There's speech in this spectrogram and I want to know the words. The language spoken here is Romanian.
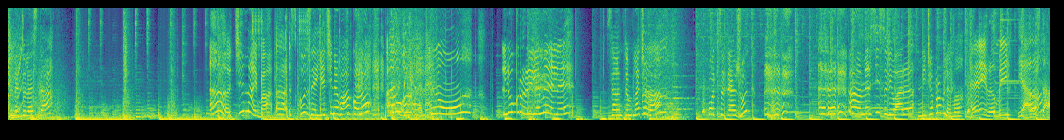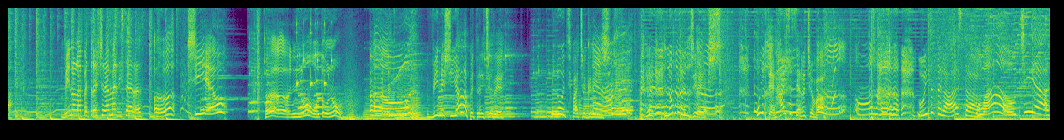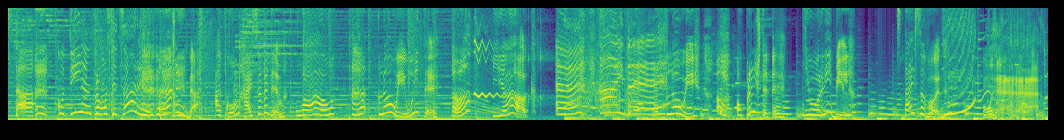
sunetul ăsta? Ah, ce naiba? Ah, scuze, e cineva acolo? Ah, nu! Lucrurile mele! S-a întâmplat ceva? Pot să te ajut? ah, mersi, surioară! Nicio problemă! Hei, Ruby, ia Ah? asta! Vino la petrecerea mea de seară Ah, și eu? uh, Nu, tu nu Ah, nu! Vine și ea la petrecere! Nu-ți face griji! nu plânge! Uite, hai să se arăt ceva! Uite-te la asta! Wow, ce e asta? Cutie în frumusețare Da, acum hai să vedem! Wow! Ah, Chloe, uite! Ah? Iac! eh, Haide! Chloe! Oh, oprește-te! E oribil! Stai să văd!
